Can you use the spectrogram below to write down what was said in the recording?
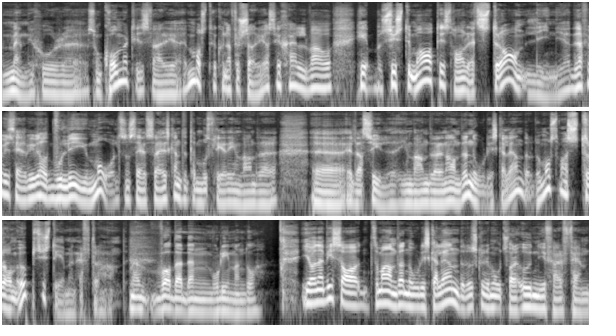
människor eh, som kommer till Sverige måste kunna försörja sig själva och systematiskt ha en rätt stram linje. Det är därför vi säger att vi vill ha ett volymmål som säger att Sverige ska inte ta emot fler invandrare eh, eller asylinvandrare än andra nordiska länder. Då måste man strama upp systemen efterhand. Men vad är den volymen då? Ja, när vi sa som andra nordiska länder, då skulle det motsvara ungefär 5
